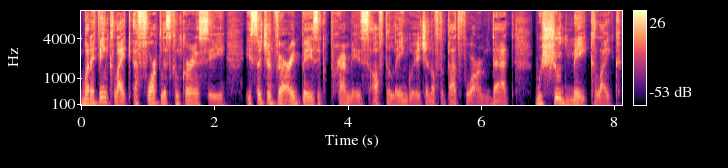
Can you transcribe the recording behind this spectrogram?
But i think like a effortless concurrency is such a very basic premise of the language and of the platform that we should make like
